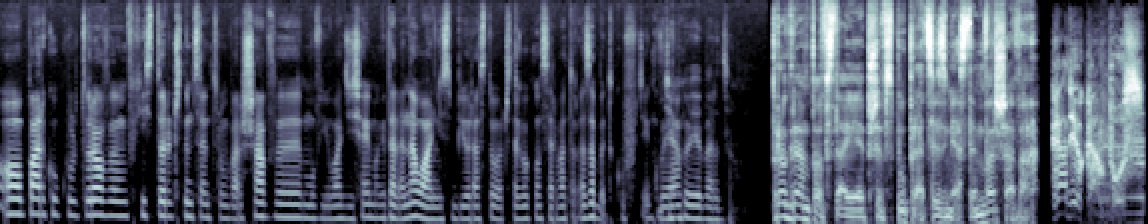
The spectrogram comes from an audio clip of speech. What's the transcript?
O Parku Kulturowym w Historycznym Centrum Warszawy mówiła dzisiaj Magdalena Łań z Biura Stołecznego Konserwatora Zabytków. Dziękuję. Dziękuję bardzo. Program powstaje przy współpracy z miastem Warszawa. Radio Campus.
